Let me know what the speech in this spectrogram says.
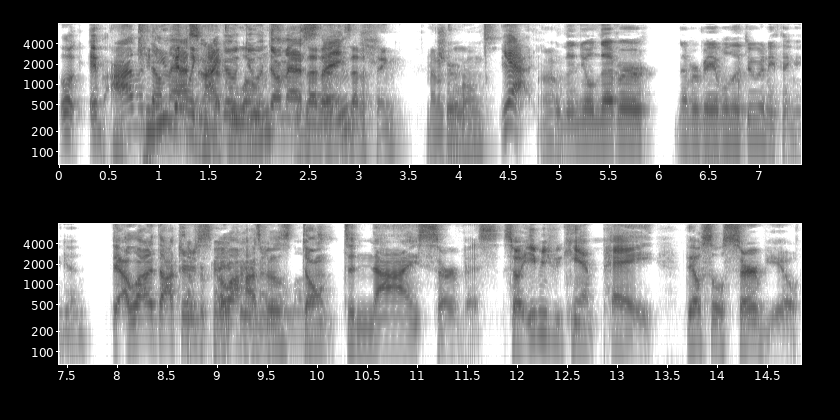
look, if I'm a Can you dumbass get like and I go loans? do a dumbass is that thing, is that a thing? Medical Sure. loans? yeah, Oh. And then you'll never, never be able to do anything again. yeah, a lot of doctors, a lot of hospitals don't deny service. So even if you can't pay, they'll still serve you,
